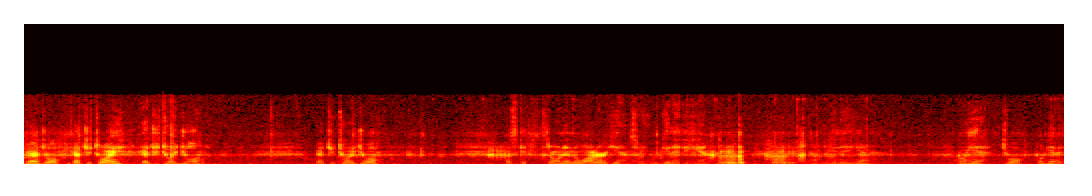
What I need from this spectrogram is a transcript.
Here, Jewel. You got your toy? You got your toy, Jewel? You got your toy, Jewel? Let's get thrown in the water again so you can get it again. Now, get it again. Go get it, Jewel. Go get it.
